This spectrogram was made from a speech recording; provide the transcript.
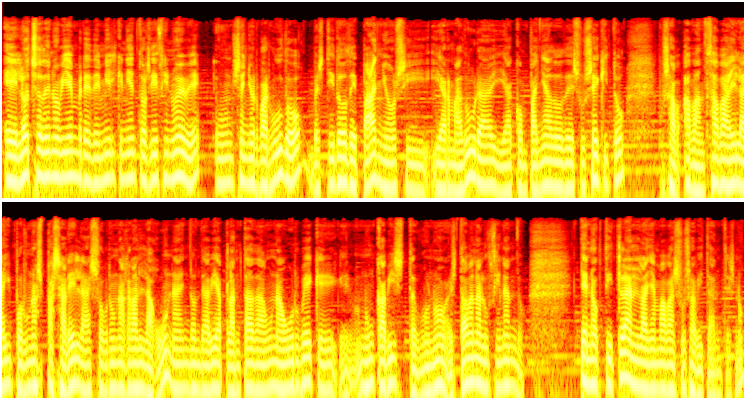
El 8 de noviembre de 1519, un señor barbudo, vestido de paños y, y armadura y acompañado de su séquito, pues avanzaba él ahí por unas pasarelas sobre una gran laguna en donde había plantada una urbe que, que nunca vista, ¿no? Estaban alucinando. Tenochtitlán la llamaban sus habitantes, ¿no?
